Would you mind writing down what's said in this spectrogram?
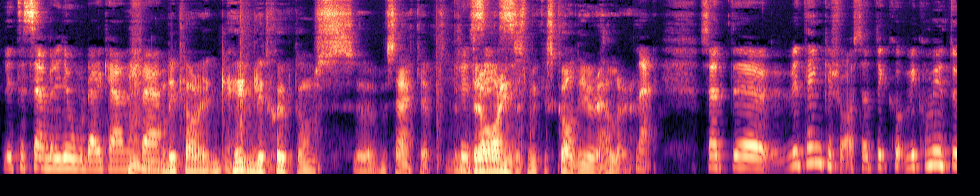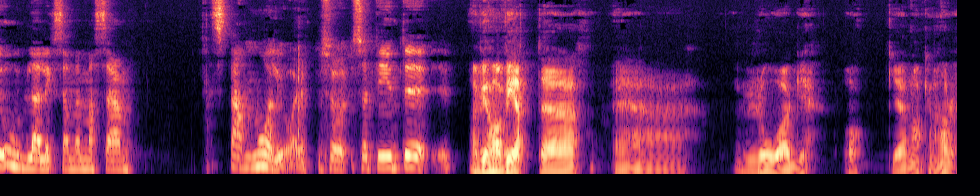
lite sämre jordar kanske. Mm. Och det klarar hyggligt sjukdomssäkert. Precis. Drar inte så mycket skadedjur heller. Nej. Så att eh, vi tänker så. Så att det, vi kommer ju inte odla liksom en massa spannmål i år. Så, så att det är ju inte... Ja, vi har vete, eh, råg eh, nakenharre.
